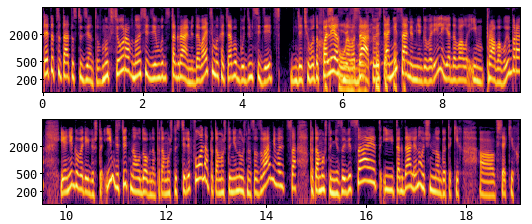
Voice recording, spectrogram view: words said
это цитата студентов. Мы все равно сидим в Инстаграме. Давайте мы хотя бы будем сидеть для чего-то полезного, да. То есть они сами мне говорили, я давала им право выбора, и они говорили, что им действительно удобно, потому что с телефона, потому что не нужно созваниваться, потому что не зависает и так далее. Ну, очень много таких а, всяких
